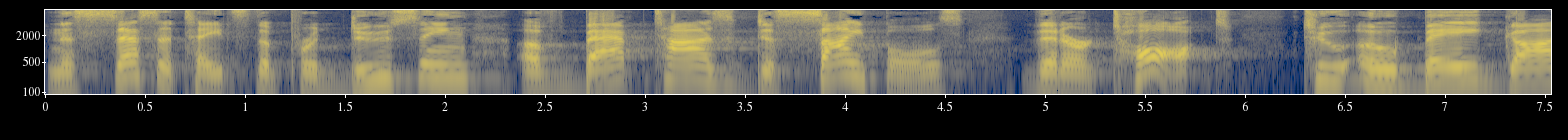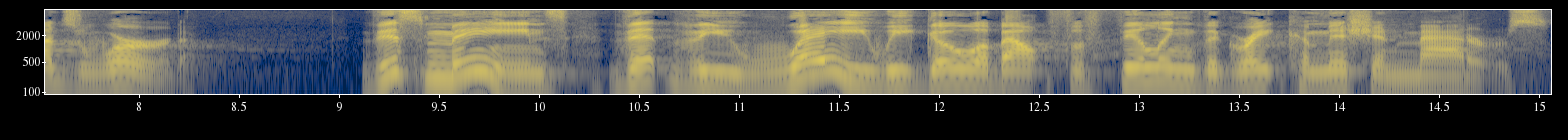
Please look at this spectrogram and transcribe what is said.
necessitates the producing of baptized disciples that are taught to obey God's word. This means that the way we go about fulfilling the Great Commission matters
